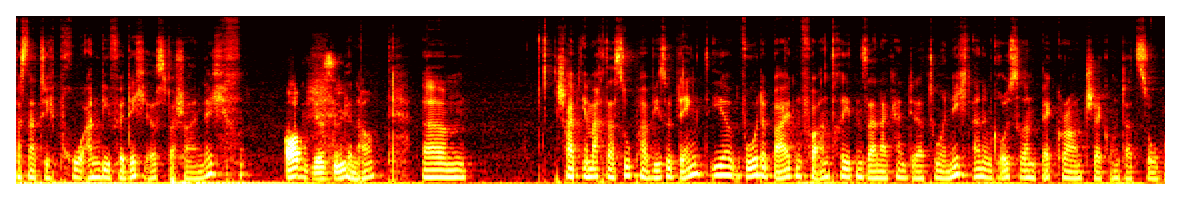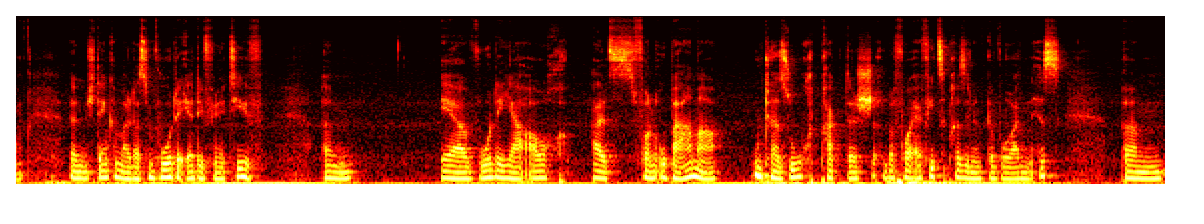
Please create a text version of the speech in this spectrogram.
was natürlich Pro Andy für dich ist wahrscheinlich. Obviously. Genau. Ähm, schreibt, ihr macht das super. Wieso denkt ihr, wurde Biden vor Antreten seiner Kandidatur nicht einem größeren Background-Check unterzogen? Ähm, ich denke mal, das wurde er definitiv. Ähm, er wurde ja auch als von Obama untersucht praktisch, bevor er Vizepräsident geworden ist. Ähm,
